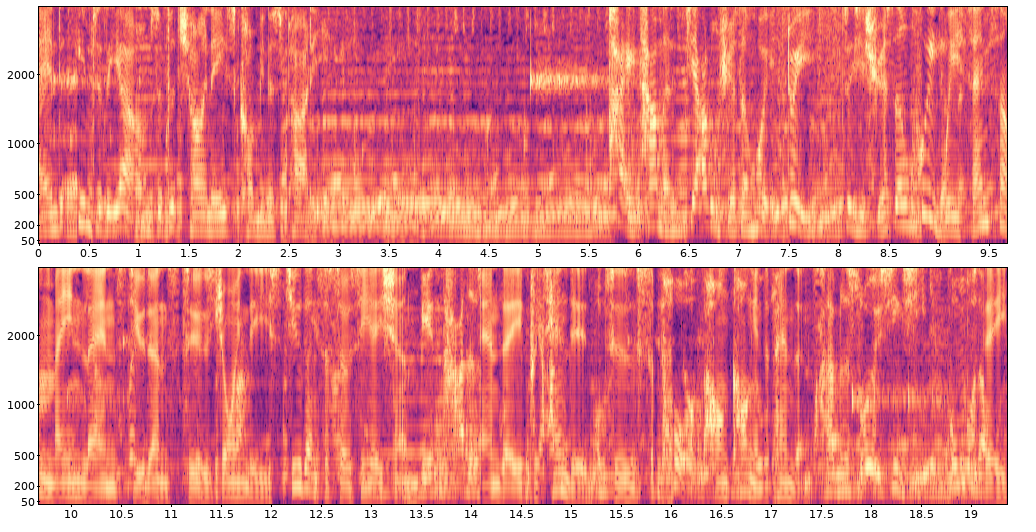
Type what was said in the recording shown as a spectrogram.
and into the arms of the Chinese Communist Party. We sent some mainland students to join the Students' Association and they pretended to support Hong Kong independence. They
